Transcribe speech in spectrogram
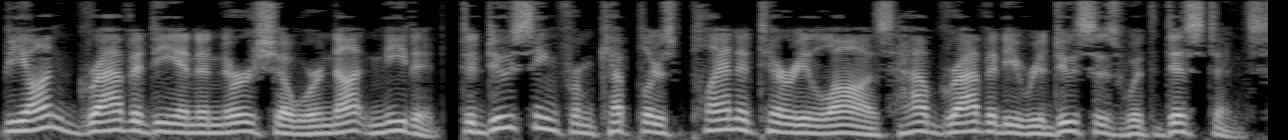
Beyond gravity and inertia were not needed, deducing from Kepler's planetary laws how gravity reduces with distance.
